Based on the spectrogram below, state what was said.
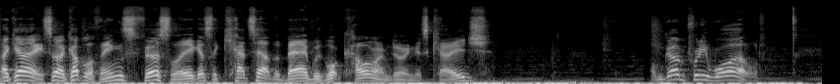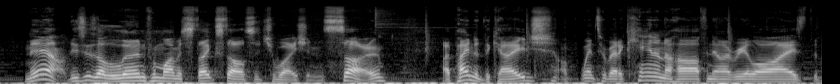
Okay, so a couple of things. Firstly, I guess the cat's out the bag with what colour I'm doing this cage. I'm going pretty wild. Now, this is a learn from my mistake style situation. So, I painted the cage, I went through about a can and a half, and then I realised the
